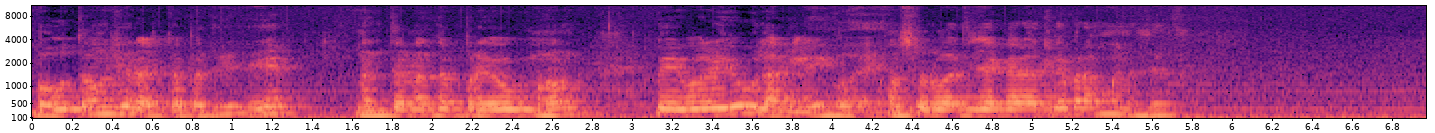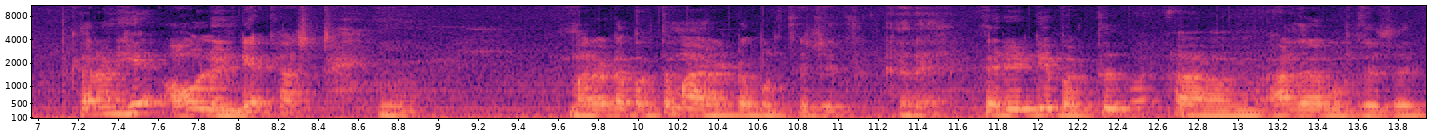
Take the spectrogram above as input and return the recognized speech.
बहुतांशी राष्ट्रपती हे नंतर नंतर प्रयोग म्हणून वेगवेगळे येऊ लागले. सुरुवातीच्या काळातले ब्राह्मणच आहेत कारण हे ऑल इंडिया कास्ट आहे. मराठा फक्त महाराष्ट्रापुरतेच आहेत. खरं आहे रेड्डी फक्त आंध्रापुरतेच आहेत.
